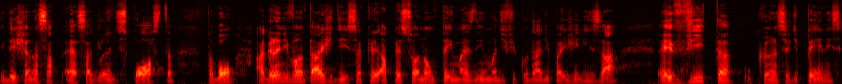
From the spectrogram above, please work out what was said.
e deixando essa, essa glande exposta, tá bom? A grande vantagem disso, a, pessoa não tem mais nenhuma dificuldade para higienizar, evita o câncer de pênis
